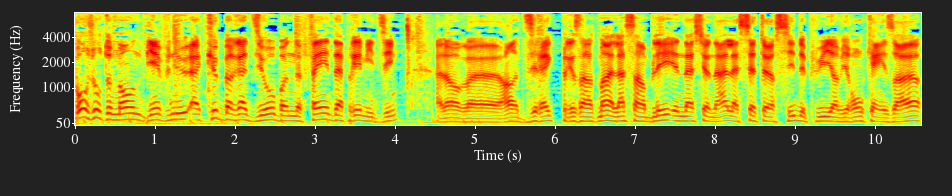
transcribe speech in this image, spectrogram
Bonjour tout le monde, bienvenue à Cube Radio, bonne fin d'après-midi. Alors, euh, en direct présentement à l'Assemblée nationale à cette heure-ci, depuis environ 15 heures,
